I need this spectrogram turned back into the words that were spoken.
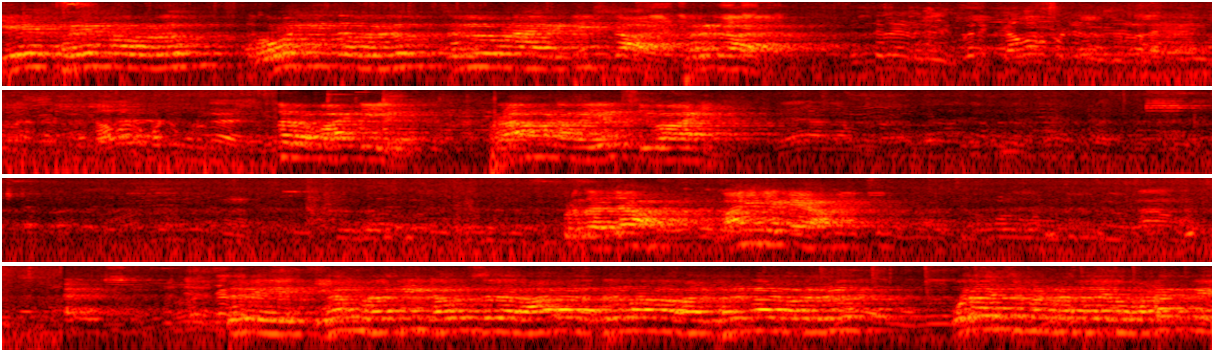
ஏ பிரேம் அவர்களும் ரோஹித் அவர்களும் செல்வநாயகர் டி ஸ்டார் பெருங்கார் சுந்தர பிராமண வயல் சிவானி கொடுத்தாச்சா வாங்கிக்கங்கய்யா Thiru M Ravi councillor R R திருமணமகள் பெருநாள் அவர்கள் ஊராட்சி மன்ற தலைவர் வடக்கு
